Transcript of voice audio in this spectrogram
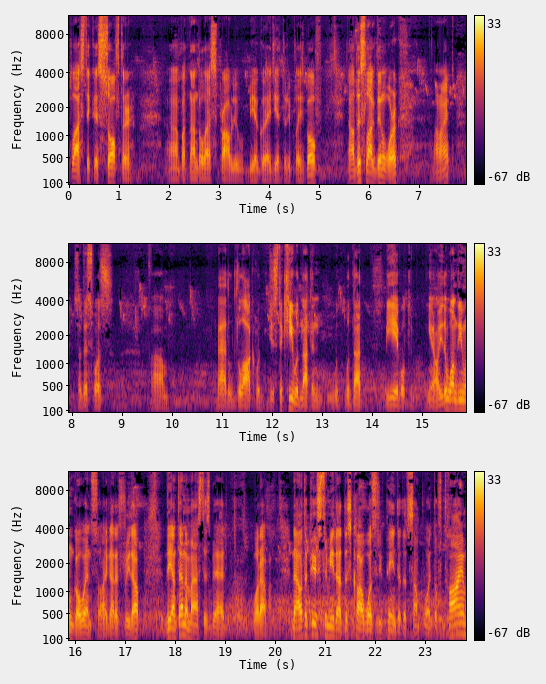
plastic is softer uh, but nonetheless probably would be a good idea to replace both. Now this lock didn't work all right? So this was um, bad lock would just the key would not in, would, would not be able to you know it won't even go in so I got it freed up the antenna mast is bad whatever. Now it appears to me that this car was repainted at some point of time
